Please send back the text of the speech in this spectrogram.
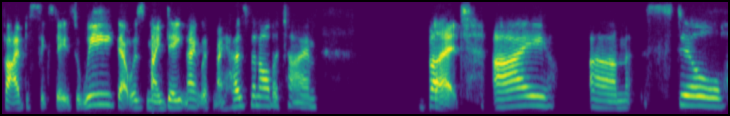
five to six days a week. That was my date night with my husband all the time. But I um, still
